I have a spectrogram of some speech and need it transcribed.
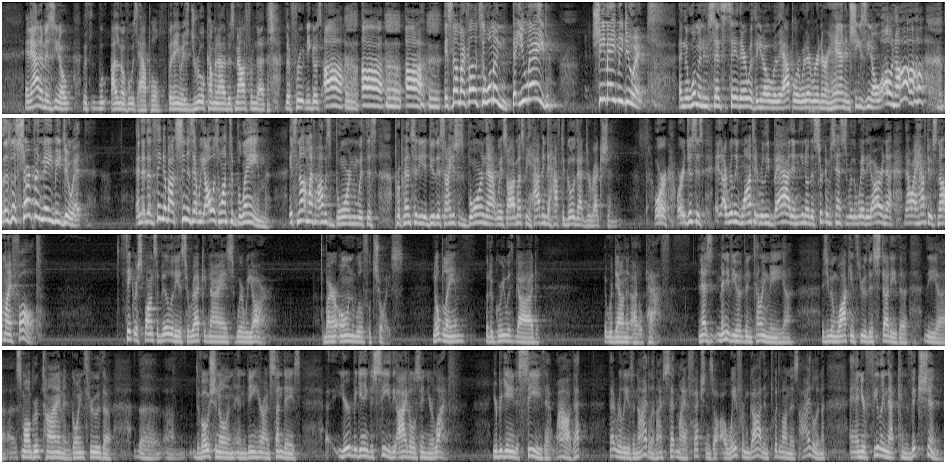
And Adam is, you know, with, I don't know if it was apple, but anyways, drool coming out of his mouth from the, the fruit. And he goes, Ah, ah, ah, it's not my fault. It's the woman that you made. She made me do it. And the woman who says, say there with, you know, with the apple or whatever in her hand, and she's, you know, oh no, the serpent made me do it. And the, the thing about sin is that we always want to blame. It's not my fault. I was born with this propensity to do this, and I just was born that way, so I must be having to have to go that direction. Or, or just as I really want it really bad, and you know the circumstances were the way they are, and now, now I have to. It's not my fault. To take responsibility is to recognize where we are by our own willful choice. No blame, but agree with God that we're down that idol path. And as many of you have been telling me, uh, as you've been walking through this study, the, the uh, small group time and going through the, the um, devotional and, and being here on Sundays, you're beginning to see the idols in your life. You're beginning to see that, wow, that, that really is an idol, and I've set my affections away from God and put it on this idol, and, and you're feeling that conviction.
